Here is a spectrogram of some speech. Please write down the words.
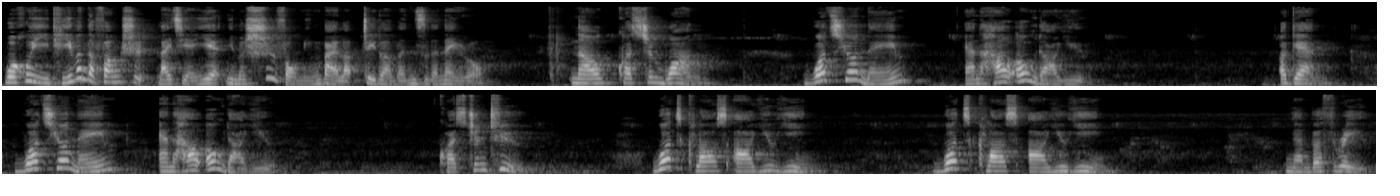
我会以提问的方式来检验你们是否明白了这段文字的内容。Now, question one: What's your name and how old are you? Again, what's your name and how old are you? Question two: What class are you in? What class are you in? Number three.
